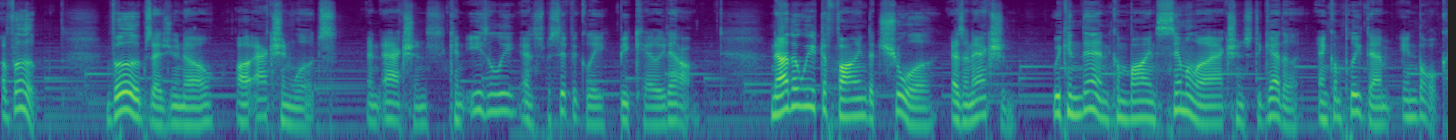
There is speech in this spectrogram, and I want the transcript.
a verb. Verbs, as you know, are action words, and actions can easily and specifically be carried out. Now that we've defined the chore as an action, we can then combine similar actions together and complete them in bulk.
